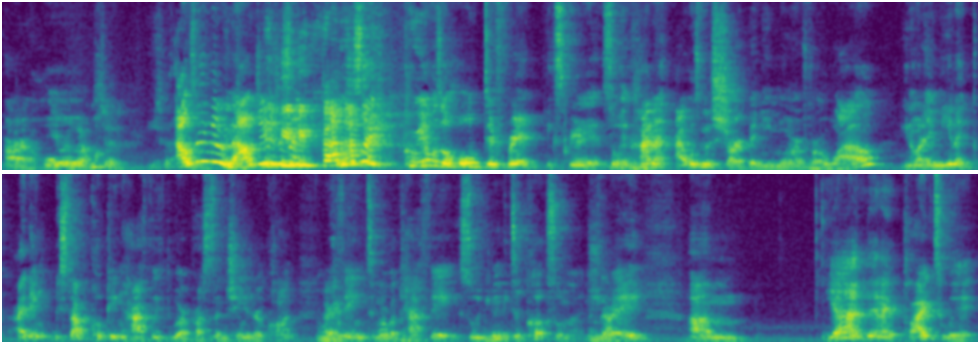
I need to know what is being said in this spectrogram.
our whole You were lounging. I wasn't even lounging. It was just like, it was just like Korea was a whole different experience. So it Mhm. kind of I wasn't sharp anymore for a while. You know what I mean? Like I didn't. We stopped cooking halfway through our process and changed our con our thing to more of a cafe. So we didn't need to cook so much, Exactly. right? Um, yeah. And then I applied to it,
